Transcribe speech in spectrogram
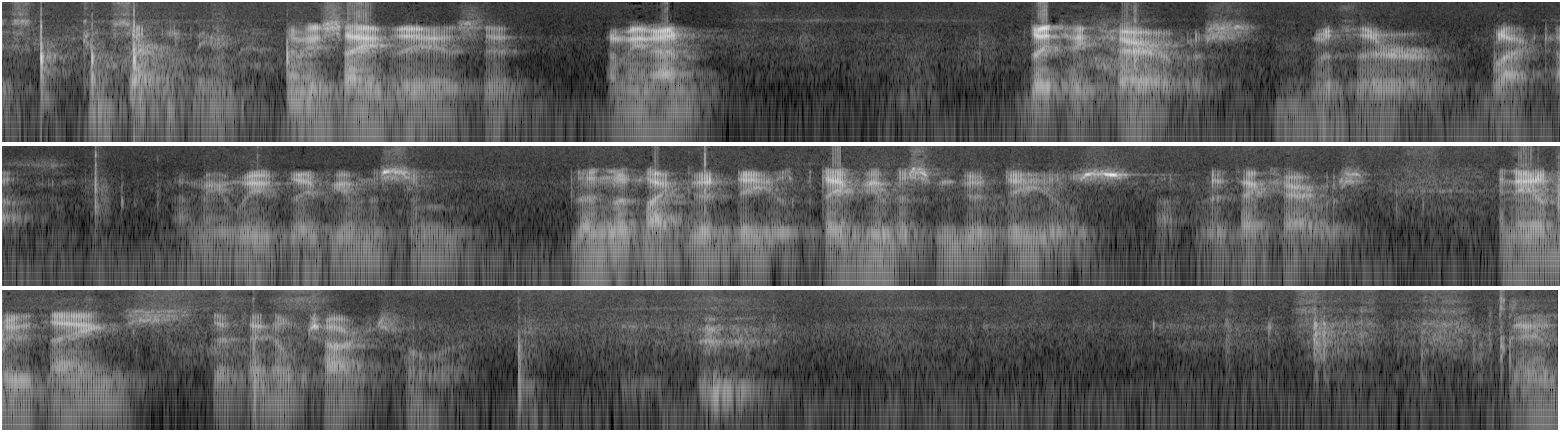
Just concerns me. Let me say this, that, I mean, I, they take care of us mm-hmm. with their blacktopping. I mean, we, they've given us some, doesn't look like good deals, but they've given us some good deals. They take care of us. And they'll do things that they don't charge us for. They'll-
